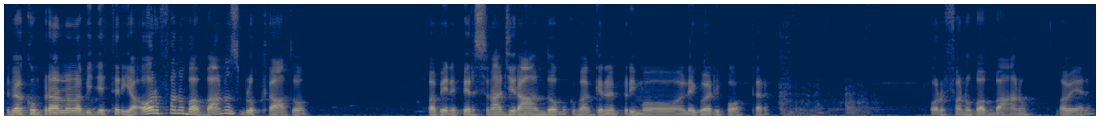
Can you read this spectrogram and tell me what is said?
Dobbiamo comprarlo alla biglietteria. Orfano babbano sbloccato. Va bene, personaggi random, come anche nel primo Lego Harry Potter. Orfano babbano, va bene.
